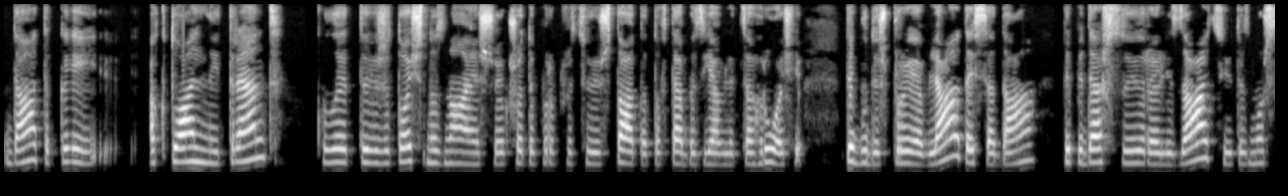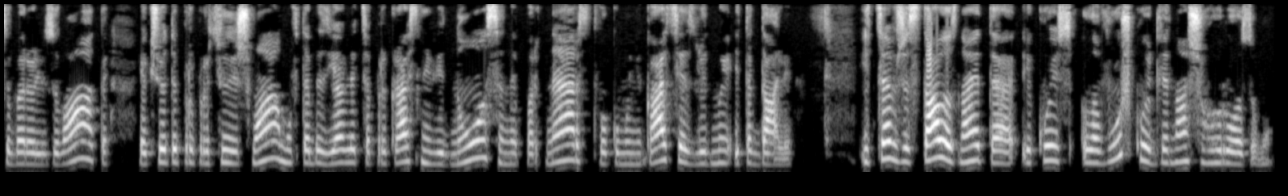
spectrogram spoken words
да, такий актуальний тренд, коли ти вже точно знаєш, що якщо ти пропрацюєш тата, то в тебе з'являться гроші, ти будеш проявлятися, да, ти підеш в свою реалізацію, ти зможеш себе реалізувати. Якщо ти пропрацюєш маму, в тебе з'являться прекрасні відносини, партнерство, комунікація з людьми і так далі. І це вже стало, знаєте, якоюсь ловушкою для нашого розуму.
